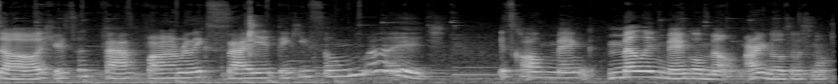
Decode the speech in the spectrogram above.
So here's the bath bomb. I'm really excited. Thank you so much. It's called Mang Melon Mango Melt. I already know it's gonna smell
